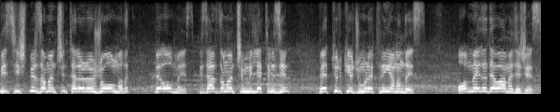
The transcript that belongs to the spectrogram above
Biz hiçbir zaman için terör övücü olmadık ve olmayız. Biz her zaman için milletimizin ve Türkiye Cumhuriyeti'nin yanındayız. Olmaya da devam edeceğiz.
